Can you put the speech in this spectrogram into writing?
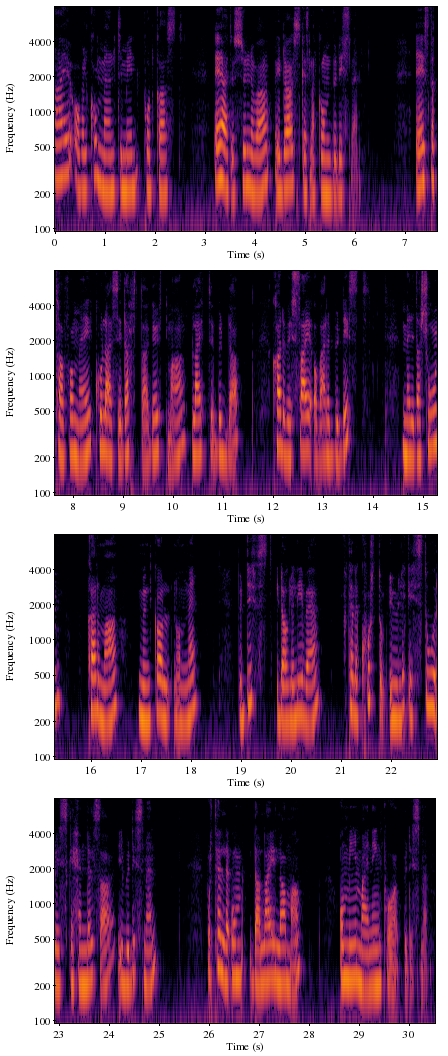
Hei og velkommen til min podkast. Jeg heter Sunniva, og i dag skal jeg snakke om buddhismen. Jeg skal ta for meg hvordan Siddhartha Gautma ble til Buddha, hva det vil si å være buddhist, meditasjon, karma, munker og nonner, buddhist i dagliglivet, fortelle kort om ulike historiske hendelser i buddhismen, fortelle om Dalai Lama og min mening på buddhismen.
